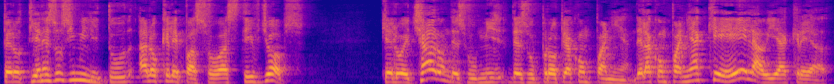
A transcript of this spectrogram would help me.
pero tiene su similitud a lo que le pasó a Steve Jobs, que lo echaron de su, de su propia compañía, de la compañía que él había creado.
